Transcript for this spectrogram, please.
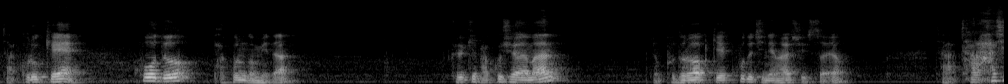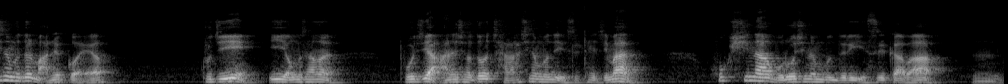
자, 그렇게 코드 바꾸는 겁니다. 그렇게 바꾸셔야만 좀 부드럽게 코드 진행할 수 있어요. 자, 잘 하시는 분들 많을 거예요. 굳이 이 영상을 보지 않으셔도 잘 하시는 분도 있을 테지만 혹시나 모르시는 분들이 있을까봐 음,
